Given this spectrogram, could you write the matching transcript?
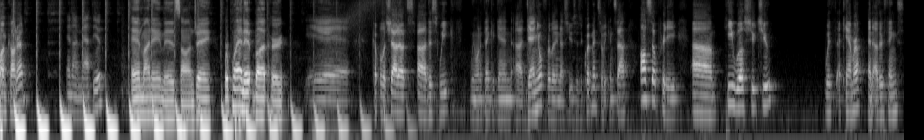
Hello, I'm Conrad. And I'm Matthew. And my name is Sanjay. We're Planet Butthurt. Yeah. A couple of shout outs uh, this week. We want to thank again uh, Daniel for letting us use his equipment so we can sound also pretty. Um, he will shoot you with a camera and other things.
